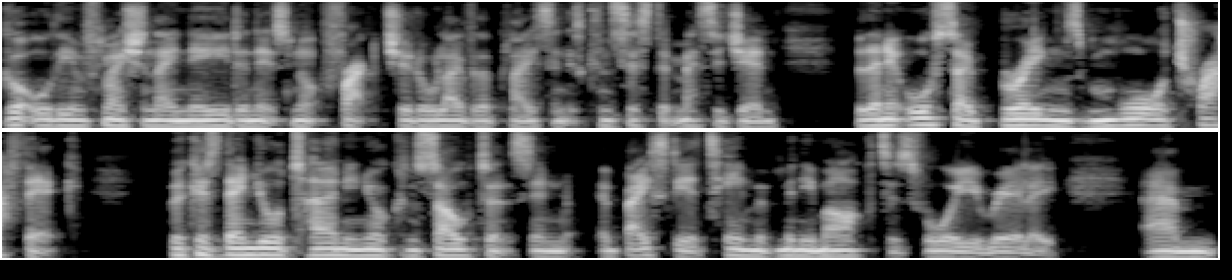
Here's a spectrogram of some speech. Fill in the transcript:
got all the information they need and it's not fractured all over the place and it's consistent messaging. But then it also brings more traffic because then you're turning your consultants in basically a team of mini marketers for you, really. Um,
